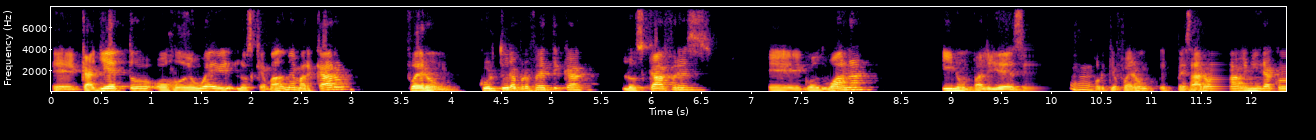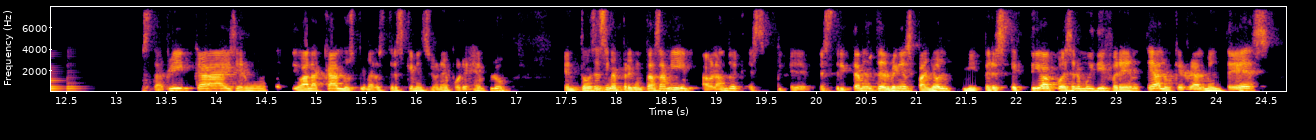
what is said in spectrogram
eh, Cayeto, Ojo de Güey, los que más me marcaron fueron Cultura Profética, Los Cafres, Godwana y Non Palidece porque fueron, empezaron a venir a Costa Rica, hicieron un festival acá, los primeros tres que mencioné, por ejemplo. Entonces, si me preguntas a mí, hablando eh, estrictamente del bien español, mi perspectiva puede ser muy diferente a lo que realmente es,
